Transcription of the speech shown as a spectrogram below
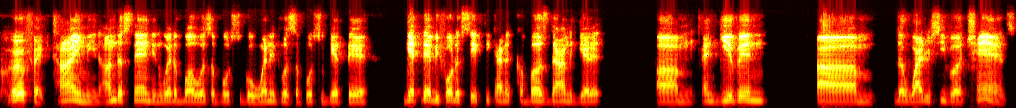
perfect timing, understanding where the ball was supposed to go, when it was supposed to get there, get there before the safety kind of buzzed down to get it, um, and giving um, the wide receiver a chance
